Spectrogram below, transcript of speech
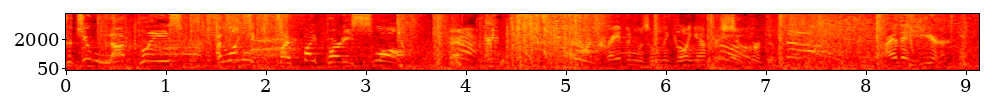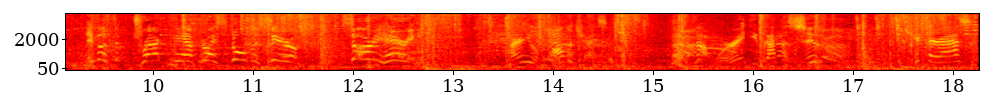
Could you not, please? I'd like to keep my fight parties small. Kraven was only going after supervillains. Why are they here? They must have tracked me after I stole the serum. Sorry, Harry. Why are you apologizing? I'm not worried. You've got the suit. Kick their asses.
